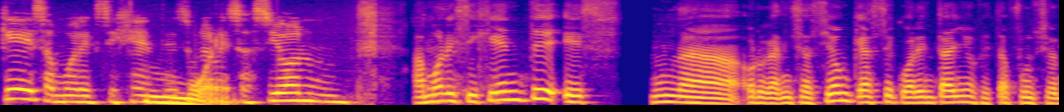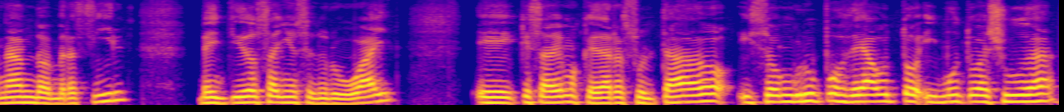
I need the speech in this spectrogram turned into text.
¿Qué es Amor Exigente? ¿Es una organización? Amor Exigente es una organización que hace 40 años que está funcionando en Brasil, 22 años en Uruguay. eh, que sabemos que da resultado y son grupos de auto y mutua ayuda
